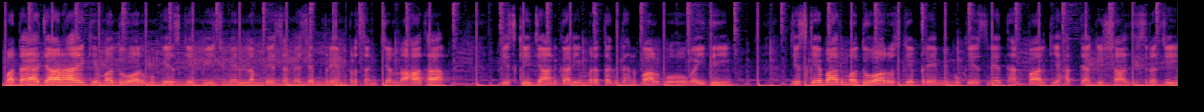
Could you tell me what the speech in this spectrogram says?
बताया जा रहा है कि मधु और मुकेश के बीच में लंबे समय से प्रेम प्रसंग चल रहा था, जिसकी जानकारी मृतक धनपाल को हो गई थी। जिसके बाद मधु और उसके प्रेमी मुकेश ने धनपाल की हत्या की साजिश रची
